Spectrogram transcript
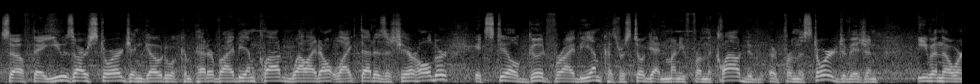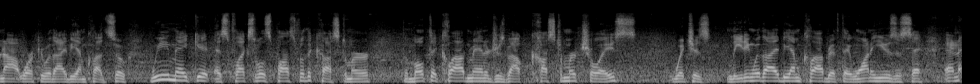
So if they use our storage and go to a competitive IBM cloud, while I don't like that as a shareholder, it's still good for IBM because we're still getting money from the cloud, from the storage division, even though we're not working with IBM Cloud. So we make it as flexible as possible for the customer. The multi-cloud manager is about customer choice which is leading with IBM Cloud, but if they want to use a, and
